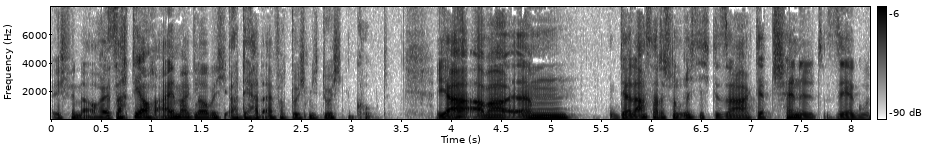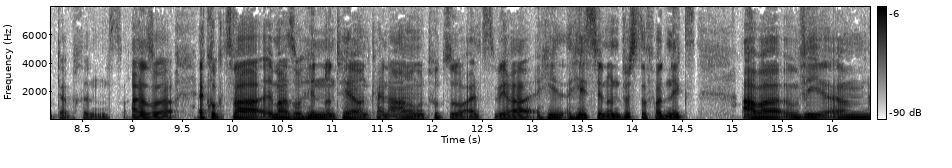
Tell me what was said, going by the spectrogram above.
ich finde auch. Er sagt ja auch einmal, glaube ich, ah, der hat einfach durch mich durchgeguckt. Ja, aber ähm, der Lars hat es schon richtig gesagt, der channelt sehr gut, der Prinz. Also er guckt zwar immer so hin und her und keine Ahnung und tut so, als wäre er Hä- Häschen und wüsste von nix, aber irgendwie ähm,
